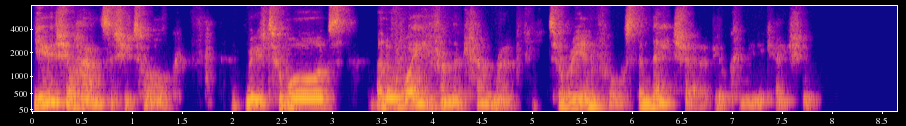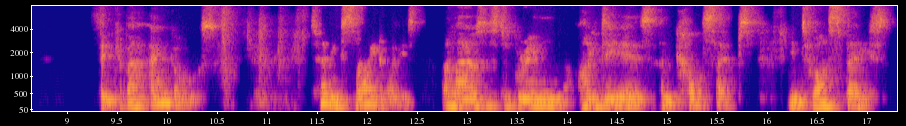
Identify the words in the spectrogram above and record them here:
Use your hands as you talk. Move towards and away from the camera to reinforce the nature of your communication. Think about angles. Turning sideways allows us to bring ideas and concepts into our space.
